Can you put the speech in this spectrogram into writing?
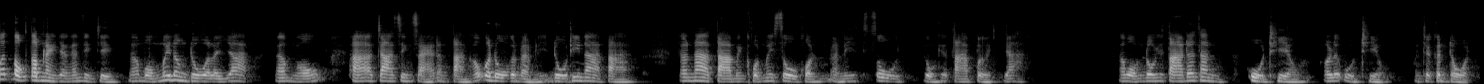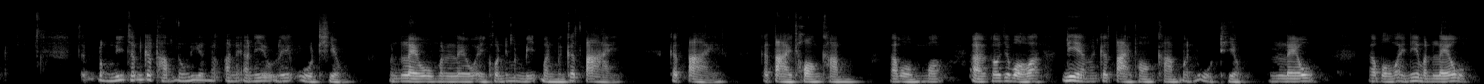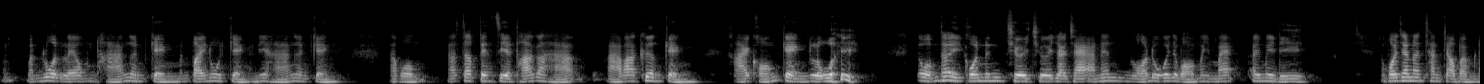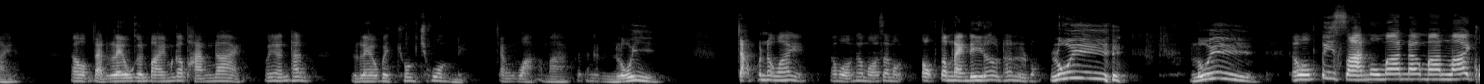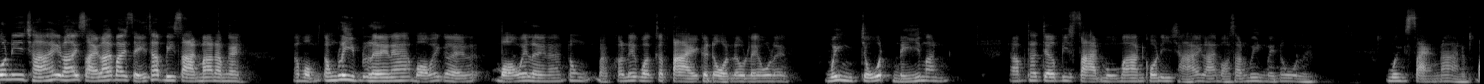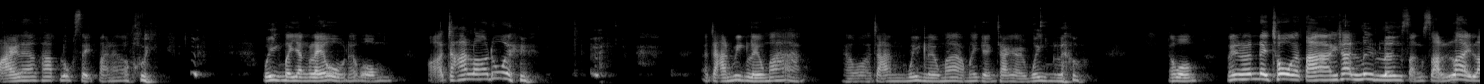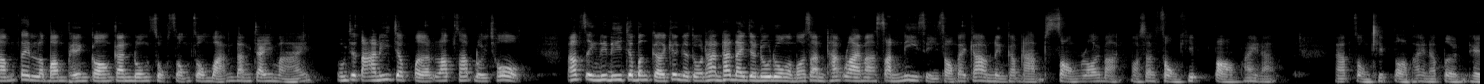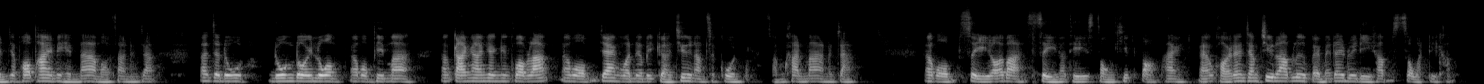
มันตกตำแหน่งอย่างนั้นจริงๆนะผมไม่ต้องดูอะไรยากนะครับงงอาจารย์สิงแสต่างๆเขาก็ดูกันแบบนี้ดูที่หน้าตา ถ้าหน้าตาเป็นคนไม่สู้คน อันนี้สู้ดวงชะตาเปิดยากนะผมดวงชะตาถ้าท่านอู่เทียวเขาเรียกอู่เทียว มันจะกระโดดตรงนี้ฉันก็ทำตรงนี้นะอันนี้อันนี้เรียกอูเทียว มันเร็วมันเร็วไอ้คนที่มันมิดมันมันก็ตายก็ตายก็ตายทองคำนะผมมองอ่าเขาจะบอกว่าเนี่ยมันก็ตายทองคำมันอูเทียวเร็วนะผมไอ้นี่มันเร็วมันรวดเร็วมันหาเงินเก่ง มันไปนู่นเก่ง อันนี้หาเงินเก่งครับผมนะถ้าเป็นเซียนพระก็หาหาว่าเครื่องเก่ง ขายของเก่งรวยถ้าผมถ้าอีกคนนึงเฉยเฉยแชร์อันนั้นหมอดูก็จะบอกไม่แม้ไอ้ไม่ดี เพราะฉะนั้นท่านจะเอาแบบไหนนะผมแต่เร็วเกินไปมันก็พังได้ เพราะฉะนั้นท่านเร็วเป็นช่วงๆดิจังหวะมาก็ต้องลุย จับมันเอาไว้นะผมถ้าหมอสมองตกตำแหน่งดีแล้วท่านบอกลุย ลุยถ้าผมปีศาจโมมานนางมารร้ายคนอิจฉาให้ร้ายใส่ร้ายใบสีถ้าปีศาจมาทำไงนะผมต้องรีบเลยนะ บอกไว้เลยบอกไว้เลยนะ ต้องแบบเขาเรียกว่ากระต่ายกระโดดเร็วๆเลย วิ่งจูดหนีมัน ครับถ้าเจอปีศาจหมู่มารคนอิจฉาให้ร้ายหมอสันวิ่งไปนู่นเลย วิ่งแซงหน้าเนี่ยไปแล้วครับ ลูกศิษย์ไปแล้วครับวิ่งวิ่งไปยังเร็วนะผมอาจารย์รอด้วย อาจารย์วิ่งเร็วมากนะครับอาจารย์วิ่งเร็วมาก ไม่เกรงใจใครวิ่งเร็วนะผมเพราะฉะนั้นในโชคตาให้ท่านลื่นเริงสังสรรค์ไล่ลำเต้นระบำเพลงกองกันดวงสุขสมสมหวังดังใจหมายดวงชะตานี้จะเปิดรับทรัพย์โดยโชครับสิ่งดีๆจะบังเกิดขึ้นกับตัวท่าน ท่านใดจะดูดวงกับหมอสันทักไลน์มาซันนี่สี่สองแปดเก้าหนึ่งคำถามสองร้อยบาท หมอสันส่งคลิปตอบให้นะ นะครับ ส่งคลิปตอบให้นะ เปิดเห็นเฉพาะไพ่ไม่เห็นหน้าหมอสันนะจ๊ะน่าจะดูดวงโดยรวมนะผมพิมพ์มาทำการงานการเงินความรักนะผมแจ้งวันเดือนปีเกิดชื่อนามสกุลสำคัญมากนะจ๊ะนะผม400 บาท 4 นาที ส่งคลิปตอบให้นะครับขอให้ท่านจำชื่อราบลื่นไปไม่ได้ด้วยดีครับ สวัสดีครับ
